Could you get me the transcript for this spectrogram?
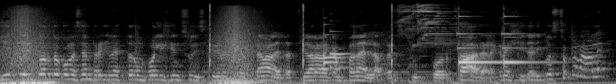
Io ti ricordo come sempre di mettere un pollice in su, iscriverti al canale ed attivare la campanella per supportare la crescita di questo canale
